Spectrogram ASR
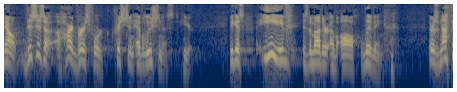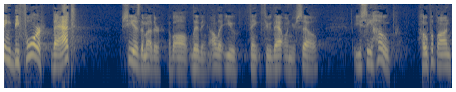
Now, this is a, a hard verse for Christian evolutionists here. Because Eve is the mother of all living. There is nothing before that. She is the mother of all living. I'll let you think through that one yourself. But you see hope. Hope upon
